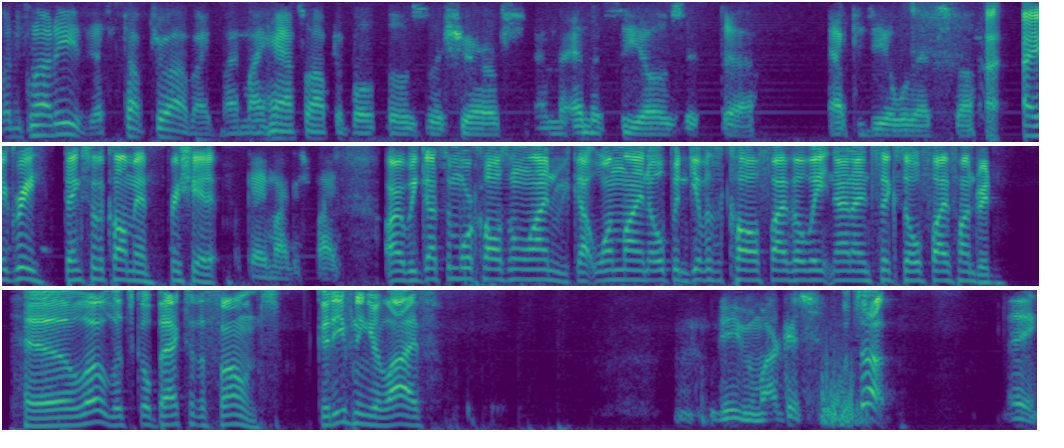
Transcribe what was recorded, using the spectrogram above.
but it's not easy. It's a tough job. I, my, my hats off to both those uh, sheriffs and the, and the COs that uh, have to deal with that stuff. I, I agree. Thanks for the call, man. Appreciate it. Okay, Marcus, bye. All right, we got some more calls on the line. We've got one line open. Give us a call, 508 996 0500. Hello, let's go back to the phones. Good evening, you're live. Good evening, Marcus. What's up? Hey.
